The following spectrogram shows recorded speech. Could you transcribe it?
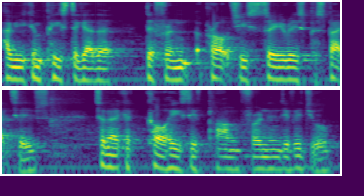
how you can piece together different approaches theories perspectives to make a cohesive plan for an individual.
